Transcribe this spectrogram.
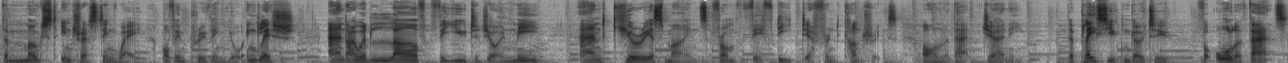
the most interesting way of improving your English, and I would love for you to join me and curious minds from 50 different countries on that journey. The place you can go to for all of that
